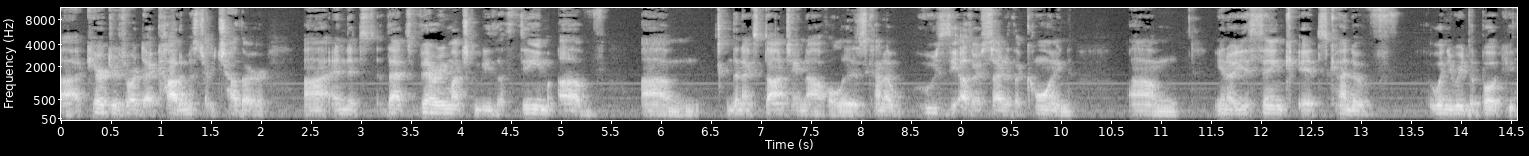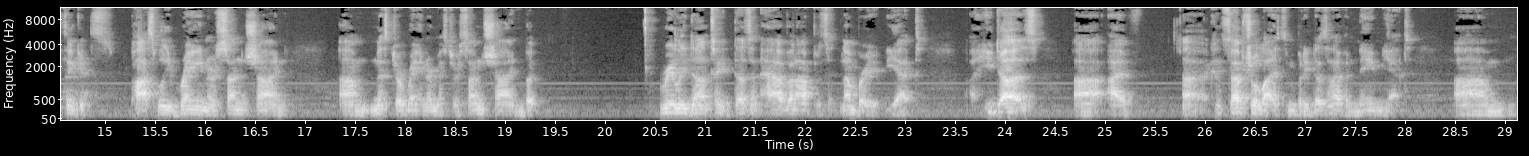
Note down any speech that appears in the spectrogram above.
uh, characters who are dichotomous to each other, uh, and it's that's very much going to be the theme of um, the next Dante novel. Is kind of who's the other side of the coin. Um, you know, you think it's kind of when you read the book, you think it's possibly rain or sunshine, um, Mr. Rain or Mr. Sunshine, but really Dante doesn't have an opposite number yet. Uh, he does. Uh, I've uh, conceptualized him, but he doesn't have a name yet. Um,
